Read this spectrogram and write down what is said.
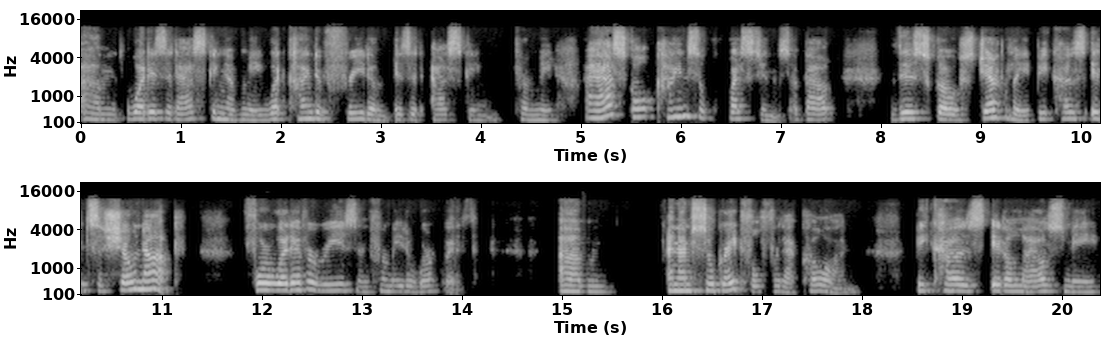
um, what is it asking of me? What kind of freedom is it asking from me? I ask all kinds of questions about this ghost gently because it's shown up for whatever reason for me to work with. Um, and I'm so grateful for that koan. because it allows me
